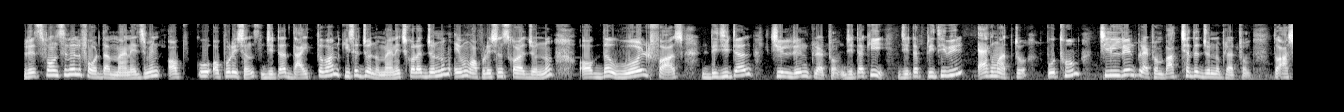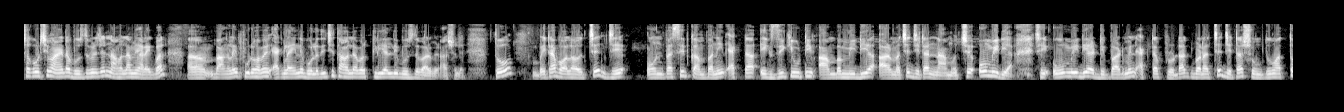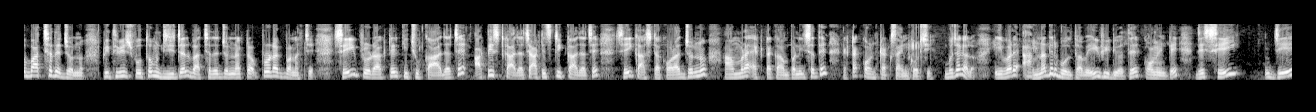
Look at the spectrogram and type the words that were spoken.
responsible for the management of co operations যেটা দায়িত্ববান কিসের জন্য? ম্যানেজ করার জন্য এবং অপারেশনস করার জন্য of the world first digital children platform যেটা কি? যেটা পৃথিবীর একমাত্র প্রথম চিলড্রেন প্ল্যাটফর্ম বাচ্চাদের জন্য প্ল্যাটফর্ম তো আশা করছি মানেটা বুঝতে পেরেছেন, না হলে আমি আরেকবার বাংলায় পুরোভাবে এক লাইনে বলে দিচ্ছি, তাহলে আবার ক্লিয়ারলি বুঝতে পারবেন আসলে। তো এটা বলা হচ্ছে যে অনপ্যাসিভ কোম্পানির একটা এক্সিকিউটিভ আর্ম বা মিডিয়া আর্ম আছে, যেটার নাম হচ্ছে ও মিডিয়া সেই ও মিডিয়া ডিপার্টমেন্ট একটা প্রোডাক্ট বানাচ্ছে, যেটা শুধুমাত্র বাচ্চাদের জন্য, পৃথিবীর প্রথম ডিজিটাল বাচ্চাদের জন্য একটা প্রোডাক্ট বানাচ্ছে। সেই প্রোডাক্টের কিছু কাজ আছে আর্টিস্ট কাজ আছে আর্টিস্টিক কাজ আছে। সেই কাজটা করার জন্য আমরা একটা কোম্পানির সাথে একটা কন্ট্রাক্ট সাইন করছি। বোঝা গেল? এবারে আপনাদের বলতে হবে এই ভিডিওতে কমেন্টে যে সেই যে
